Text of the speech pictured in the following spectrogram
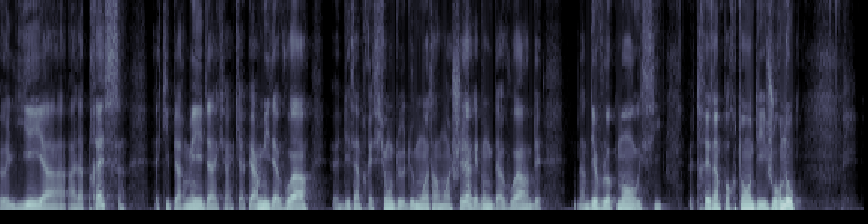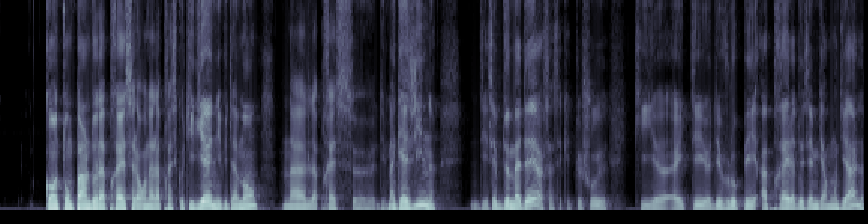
euh, liées à, la presse euh, qui, a permis d'avoir euh, des impressions de, moins en moins chères et donc d'avoir un développement aussi très important des journaux. Quand on parle de la presse, alors on a la presse quotidienne évidemment, on a la presse des magazines, des hebdomadaires, ça c'est quelque chose qui euh, a été euh, développé après la Deuxième Guerre mondiale.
